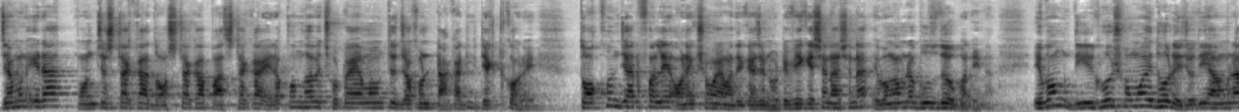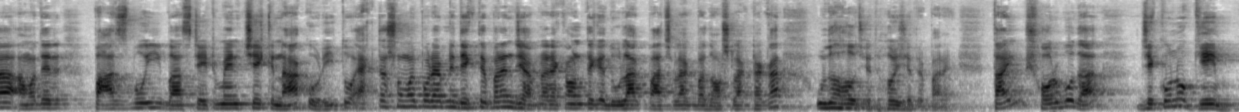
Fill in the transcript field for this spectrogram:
যেমন এরা পঞ্চাশ টাকা, দশ টাকা, পাঁচ টাকা, এরকমভাবে ছোট অ্যামাউন্টে যখন টাকা ডিটেক্ট করে তখন যার ফলে অনেক সময় আমাদের কাছে নোটিফিকেশান আসে না এবং আমরা বুঝতেও পারি না। এবং দীর্ঘ সময় ধরে যদি আমরা আমাদের পাসবই বা স্টেটমেন্ট চেক না করি, তো একটা সময় পরে আপনি দেখতে পারেন যে আপনার অ্যাকাউন্ট থেকে দু লাখ, পাঁচ লাখ বা দশ লাখ টাকা যেতে হয়ে যেতে পারে। তাই সর্বদা যে কোনো গেম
